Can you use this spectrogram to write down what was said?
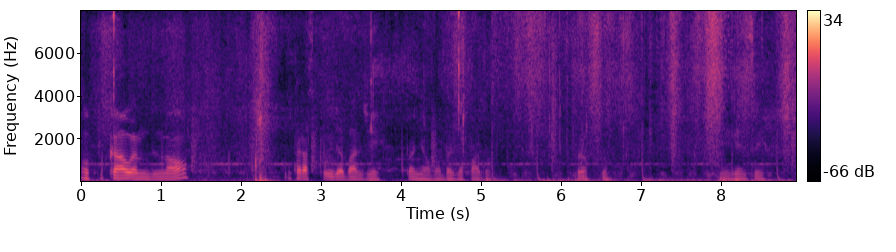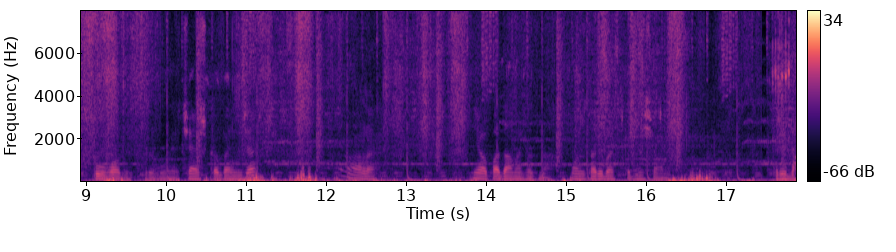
Opukałem dno. Teraz pójdę bardziej toniowo, bez opadu. Po prostu mniej więcej pół wody spróbuję. Ciężko będzie, ale nie opadamy do dna. Może ta ryba jest podniesiona. Ryba.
